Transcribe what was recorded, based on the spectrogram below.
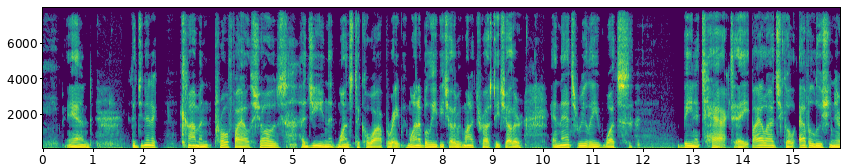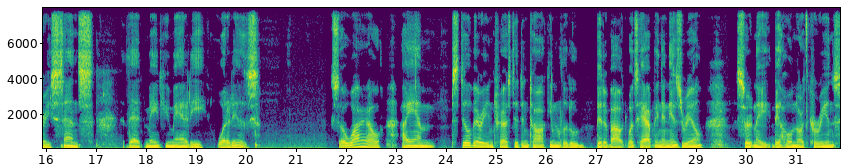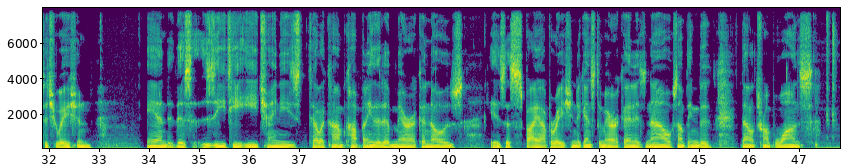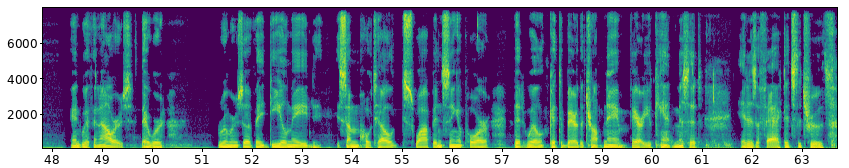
And the genetic common profile shows a gene that wants to cooperate. We want to believe each other. We want to trust each other. And that's really what's being attacked, a biological evolutionary sense that made humanity what it is. So while I am still very interested in talking a little bit about what's happening in Israel, certainly the whole North Korean situation, and this ZTE Chinese telecom company that America knows is a spy operation against America and is now something that Donald Trump wants. And within hours, there were rumors of a deal made, some hotel swap in Singapore that will get to bear the Trump name. Fair, you can't miss it. It is a fact, it's the truth.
